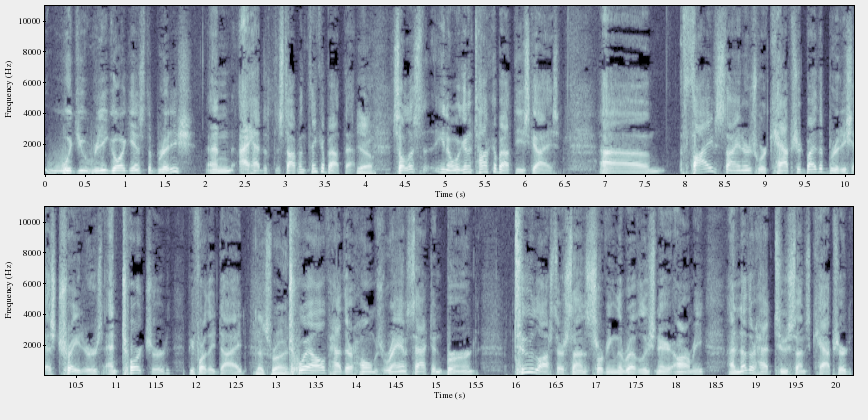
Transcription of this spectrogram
would you really go against the British?" And I had to th- stop and think about that. Yeah. So let's, you know, we're going to talk about these guys. Um, five signers were captured by the British as traitors and tortured before they died. That's right. Twelve had their homes ransacked and burned. Two lost their sons serving the Revolutionary Army. Another had two sons captured.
